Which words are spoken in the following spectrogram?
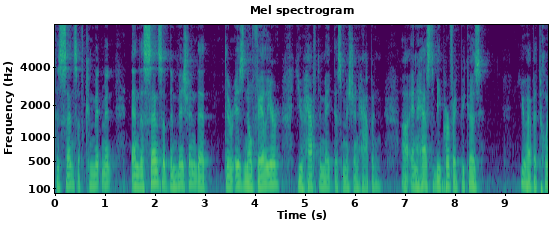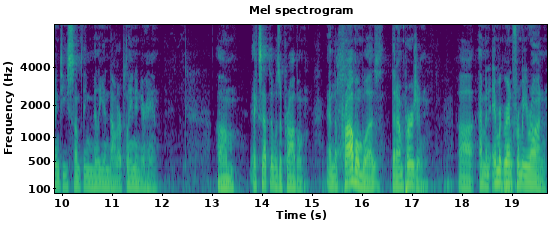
this sense of commitment, and the sense of the mission that there is no failure. You have to make this mission happen. Uh, and it has to be perfect because you have a 20 something million dollar plane in your hand. Um, except there was a problem. And the problem was that I'm Persian. Uh, I'm an immigrant from Iran.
